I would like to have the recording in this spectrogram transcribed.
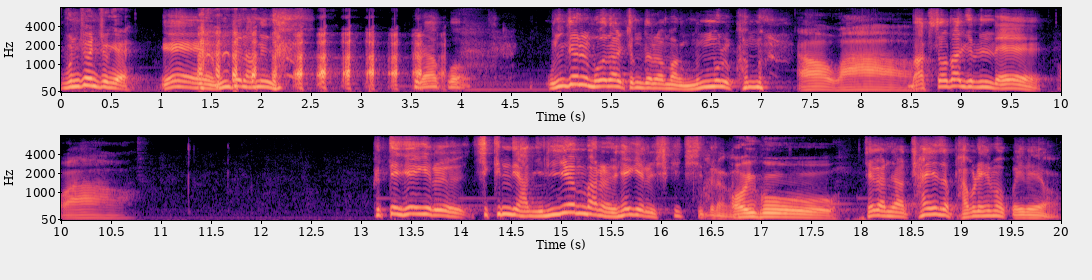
운전 중에. 예, 운전하면서. 그래갖고 운전을 못할 정도로 막 눈물 콧물 아, wow. 막 쏟아지는데 wow. 그때 회개를 시킨 뒤한 1년 만을 회개를 시키시더라고요. 어이구. 제가 이제 차에서 밥을 해 먹고 이래요.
